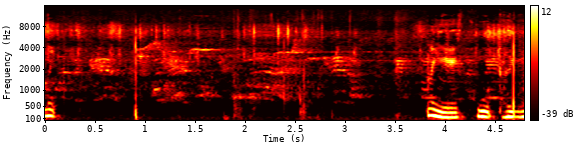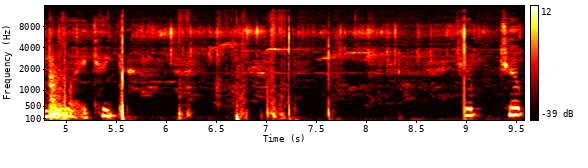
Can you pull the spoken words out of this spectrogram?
ไม่นี่ไงขูดทิ้งด้วยไอ้ขี้ยชึบชึบ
